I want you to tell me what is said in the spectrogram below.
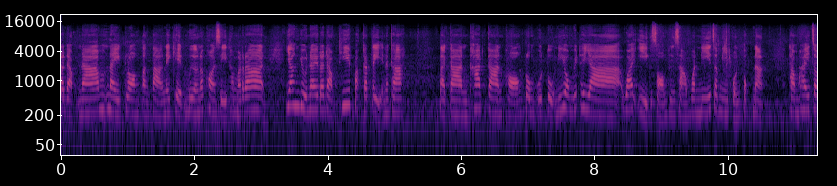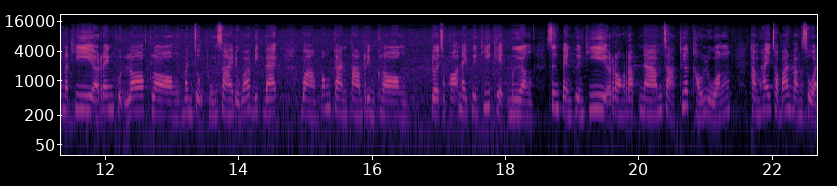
ระดับน้ำในคลองต่างๆ ในเขตเมืองนครศรีธรรมราช ยังอยู่ในระดับที่ปกตินะคะแต่การคาดการณ์ของกรมอุตุนิยมวิทยาว่าอีก 2-3 วันนี้จะมีฝนตกหนักทำให้เจ้าหน้าที่เร่งขุดลอกคลอง บรรจุถุงทรายหรือว่าบิ๊กแบ็กวางป้องกันตามริมคลอง โดยเฉพาะในพื้นที่เขตเมือง ซึ่งเป็นพื้นที่รองรับน้ำจากเทือกเขาหลวงทำให้ชาวบ้านบางส่วน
